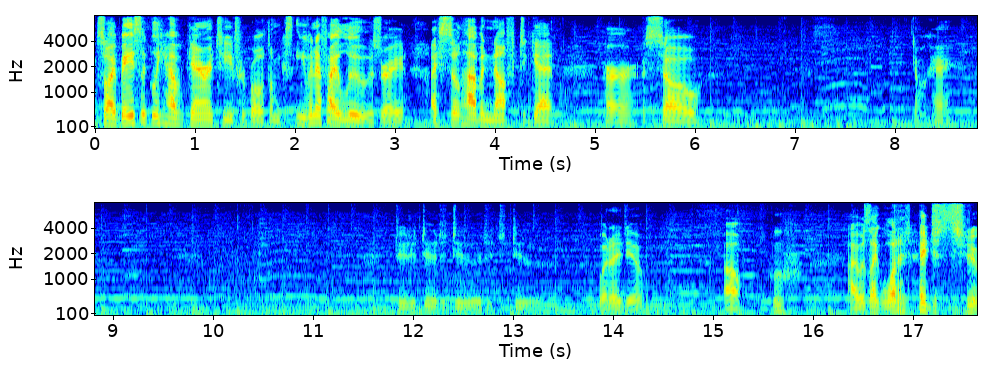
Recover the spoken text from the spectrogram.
So I basically have guaranteed for both of them, because even if I lose, right, I still have enough to get her, so... Okay. Do do do do do do do. What did I do? Oh, whew. I was like, what did I just do?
